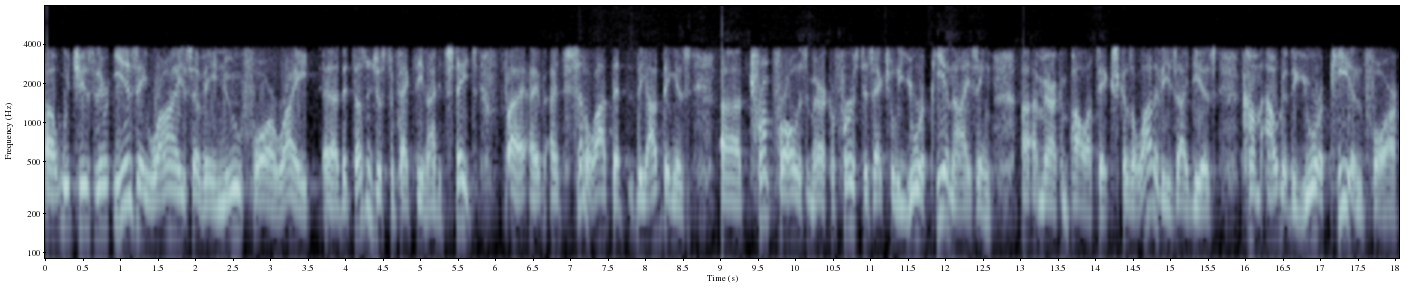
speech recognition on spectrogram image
uh, which is there is a rise of a new far right uh, that doesn't just affect the United States. I, have I've said a lot that the odd thing is uh, Trump, for all his America First, is actually Europeanizing uh, American politics because a lot of these ideas come out of the European far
